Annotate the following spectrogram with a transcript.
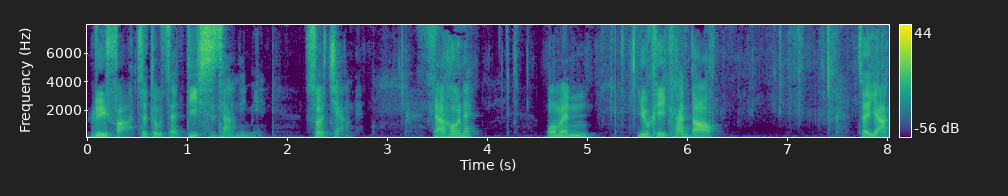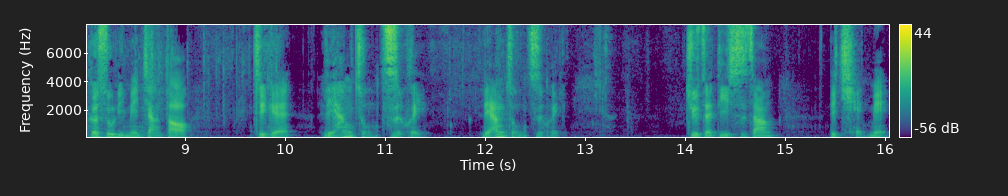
律法，这都在第四章里面所讲的。然后呢，我们又可以看到，在雅各书里面讲到这个两种智慧，两种智慧，就在第四章的前面，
